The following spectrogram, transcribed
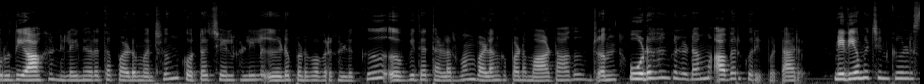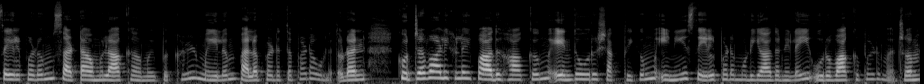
உறுதியாக நிலைநிறுத்தப்படும் என்றும் குற்றச்செயல்களில் ஈடுபடுபவர்களுக்கு எவ்வித தளர்வும் வழங்கப்பட மாட்டாது என்றும் ஊடகங்களிடம் அவர் குறிப்பிட்டார். நிதியமைச்சின் கீழ் செயல்படும் சட்ட அமுலாக்க அமைப்புகள் மேலும் பலப்படுத்தப்பட உள்ளதுடன் குற்றவாளிகளை பாதுகாக்கும் எந்த ஒரு சக்தியும் இனி செயல்பட முடியாத நிலை உருவாக்கப்படும் என்றும்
